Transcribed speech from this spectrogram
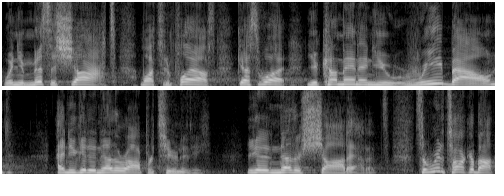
when you miss a shot I'm watching the playoffs, guess what? You come in and you rebound and you get another opportunity. You get another shot at it. So, we're going to talk about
